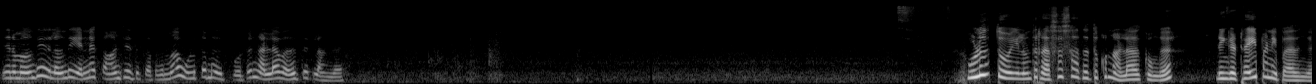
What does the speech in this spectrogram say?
இது நம்ம வந்து இதில் வந்து எண்ணெய் காஞ்சதுக்கு அப்புறமா உளுத்தம்பருப்பு போட்டு நல்லா வறுத்துக்கலாங்க உளுந்து துவையல் வந்து ரச சாதத்துக்கும் நல்லா இருக்குங்க. நீங்கள் ட்ரை பண்ணி பாருங்க.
